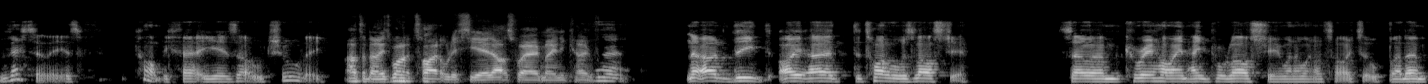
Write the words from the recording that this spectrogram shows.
Vesely is can't be 30 years old, surely. I don't know. He's won a title this year. That's where it mainly came from. Yeah. No, uh, the I uh, the title was last year. So um, career high in April last year when I won a title. But um,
